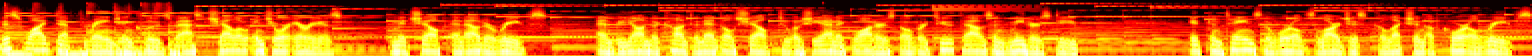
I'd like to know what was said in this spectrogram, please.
This wide depth range includes vast shallow inshore areas, mid-shelf and outer reefs, and beyond the continental shelf to oceanic waters over 2,000 meters deep. It contains the world's largest collection of coral reefs,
